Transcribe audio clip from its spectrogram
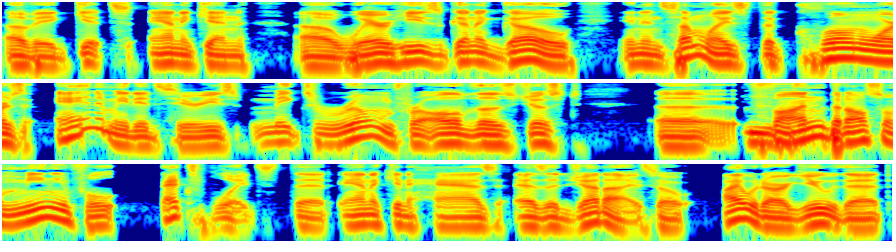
of it gets Anakin uh, where he's going to go. And in some ways, the Clone Wars animated series makes room for all of those just uh, mm. fun, but also meaningful exploits that Anakin has as a Jedi. So I would argue that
